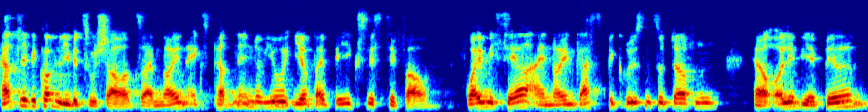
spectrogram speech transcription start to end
Herzlich willkommen, liebe Zuschauer, zu einem neuen Experteninterview hier bei BXWIS TV. Ich freue mich sehr, einen neuen Gast begrüßen zu dürfen, Herr Olivier Bill,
